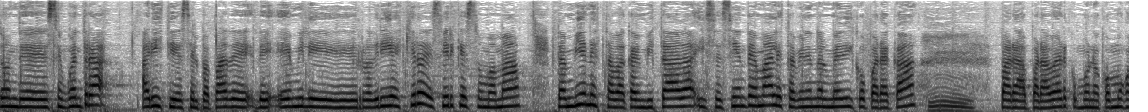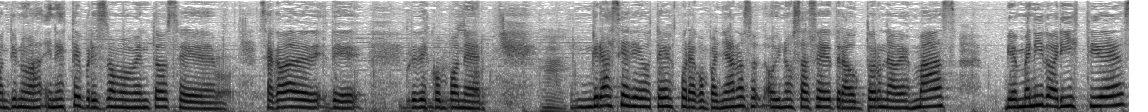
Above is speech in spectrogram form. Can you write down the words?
donde se encuentra Aristides, el papá de, de, Emily Rodríguez. Quiero decir que su mamá también estaba acá invitada y se siente mal, está viniendo el médico para acá. Mm. Para, para, ver bueno, cómo continúa. En este preciso momento se, se acaba de, de, de descomponer. Mm. Gracias a ustedes por acompañarnos. Hoy nos hace de traductor una vez más. Bienvenido Aristides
